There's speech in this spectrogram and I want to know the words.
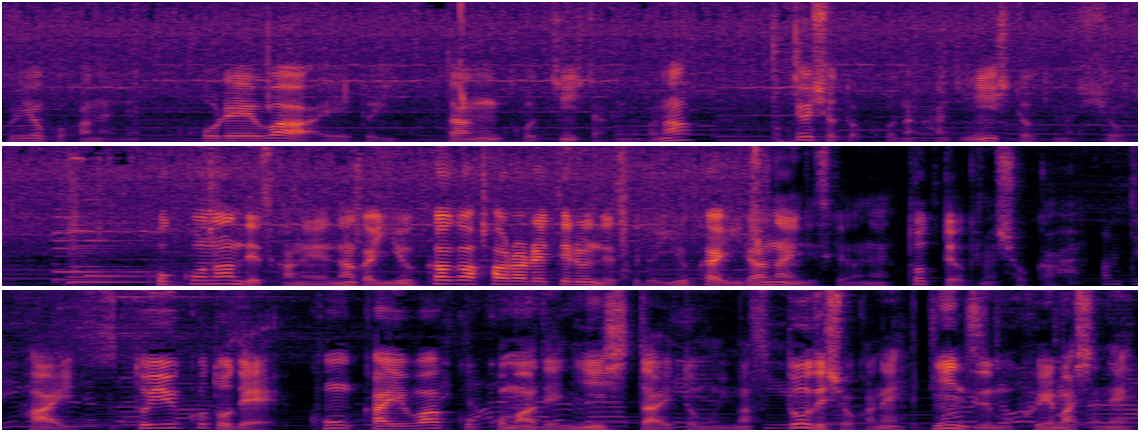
これよくわかんないね。これは、えっ、ー、と、一旦こっちにしてあげるのかな？よいしょと、こんな感じにしておきましょう。ここなんですかね？なんか床が張られてるんですけど、床いらないんですけどね。取っておきましょうか。はい。ということで、今回はここまでにしたいと思います。どうでしょうかね？人数も増えましたね。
